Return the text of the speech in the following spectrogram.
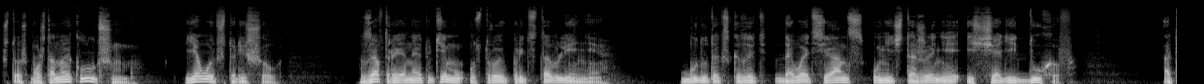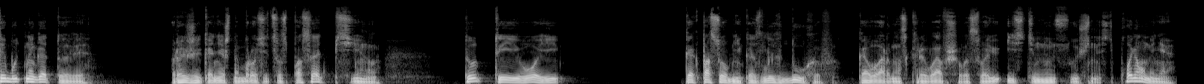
Что ж, может, оно и к лучшему. Я вот что решил. Завтра я на эту тему устрою представление — Буду, так сказать, давать сеанс уничтожения исчадий духов. А ты будь наготове. Рыжий, конечно, бросится спасать псину. Тут ты его и... Как пособника злых духов, коварно скрывавшего свою истинную сущность. Понял меня?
